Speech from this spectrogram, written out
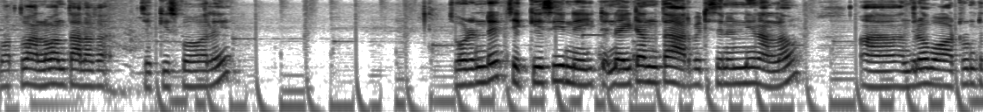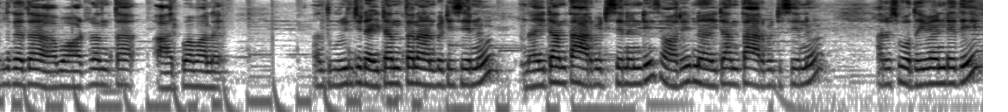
మొత్తం అల్లం అంతా అలాగా చెక్కేసుకోవాలి. చూడండి చెక్కేసి నైట్ నైట్ అంతా ఆరబెట్టేసానండి నేను అల్లం. అందులో వాటర్ ఉంటుంది కదా ఆ వాటర్ అంతా ఆరిపోవాలి. అందు గురించి నైట్ అంతా నానబెట్టేసాను. నైట్ అంతా ఆరబెట్టేసానండి సారీ. నైట్ అంతా ఆరబెట్టేసాను. అరసి ఉదయం అండి అది.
